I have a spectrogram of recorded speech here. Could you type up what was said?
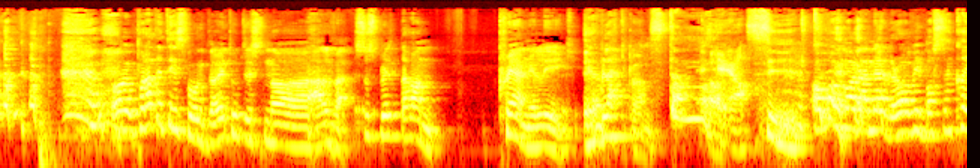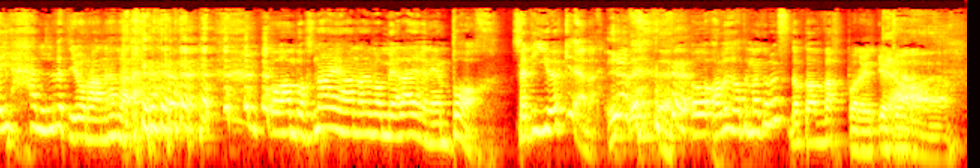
og på dette tidspunktet, i 2011, så spilte han Premier League Ja. Blackburn. Stemmer! Ja. Sykt. Og han var der nede, og vi bare sånn Hva i helvete gjorde han her? og han bare sånn Nei, han var medeieren i en bar. Så heter Gjøkeredet. Og alle drar til Magaluf. Dere har vært på det. Gjøkeredet. Ja, ja.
